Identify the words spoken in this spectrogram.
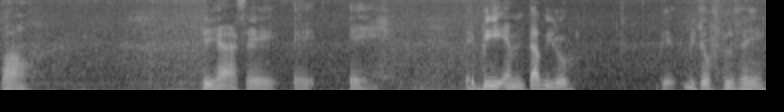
Wow. He has a a a, a BMW beautiful thing.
